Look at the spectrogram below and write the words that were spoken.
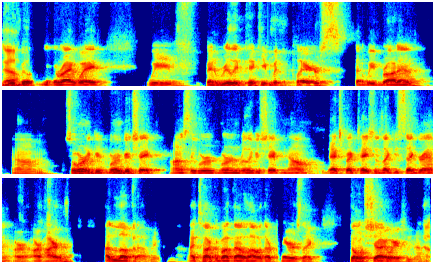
yeah. we're building it the right way. We've been really picky with the players that we brought in. Um, so we're in good we're in good shape. Honestly, we're we're in really good shape now. The expectations, like you said, Grant, are are higher. I love that, man. I talk about that a lot with our players. Like, don't shy away from that. Yeah.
